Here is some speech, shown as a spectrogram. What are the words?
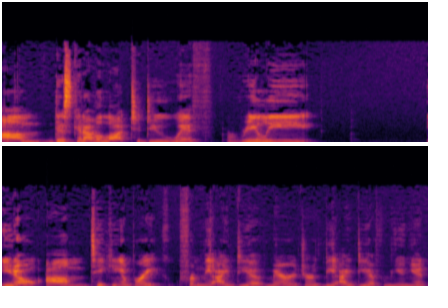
um, this could have a lot to do with really you know, um, taking a break from the idea of marriage or the idea from union.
